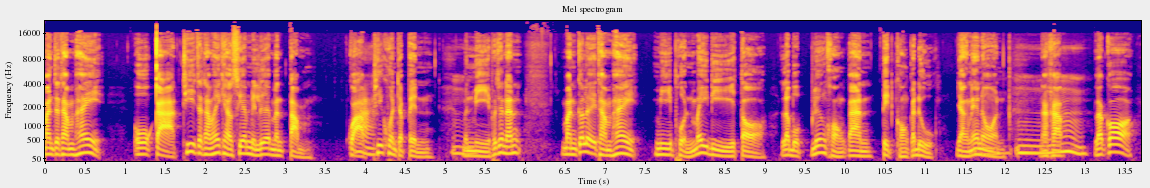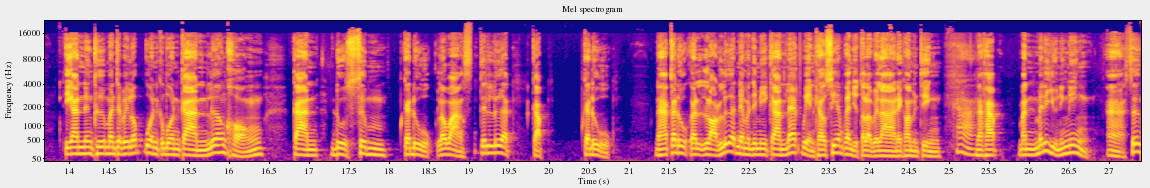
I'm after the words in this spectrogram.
มันจะทำให้โอกาสที่จะทำให้แคลเซียมในเลือดมันต่ำกว่าค่ะที่ควรจะเป็นมันมี เพราะฉะนั้นมันก็เลยทำให้มีผลไม่ดีต่อระบบเรื่องของการติดของกระดูกอย่างแน่นอนนะครับ แล้วก็อีกอันหนึ่งคือมันจะไปรบกวนกระบวนการเรื่องของการดูดซึมกระดูกระหว่างเส้นเลือดกับกระดูกนะฮะกระดูกกับหลอดเลือดเนี่ยมันจะมีการแลกเปลี่ยนแคลเซียมกันอยู่ตลอดเวลาในความเป็นจริงค่ะนะครับ มันไม่ได้อยู่นิ่งๆอ่าซึ่ง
